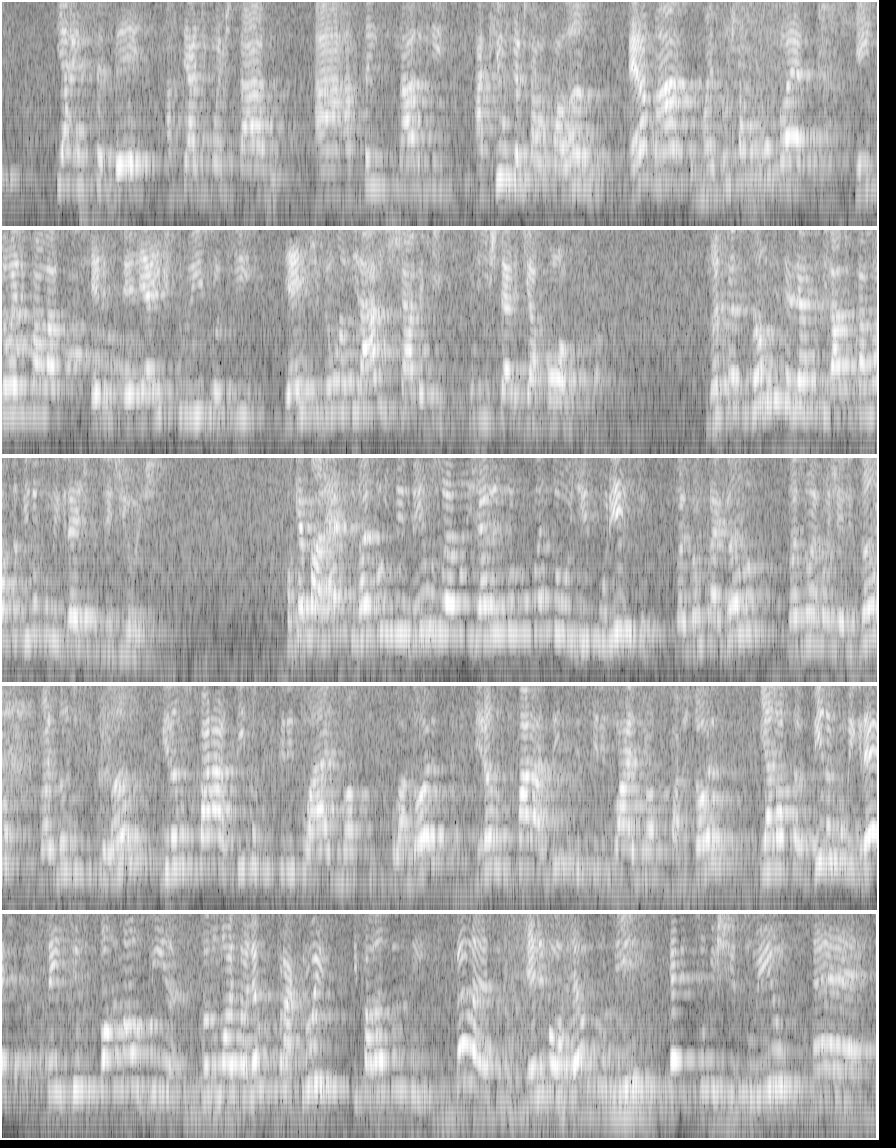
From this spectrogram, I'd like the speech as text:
e a receber, a ser admoestado, a, a ser ensinado que aquilo que ele estava falando era massa, mas não estava completo. E então ele fala, ele, ele é instruído aqui. E aí a gente vê uma virada de chave aqui no ministério de pessoal. Nós precisamos entender essa virada para a nossa vida como igreja no dia de hoje. Porque parece que nós não entendemos o Evangelho em sua completude. E por isso nós não pregamos, nós não evangelizamos, nós não discipulamos, viramos parasitas espirituais dos nossos discipuladores, viramos parasitas espirituais dos nossos pastores, e a nossa vida como igreja tem sido normalzinha quando nós olhamos para a cruz e falamos assim: beleza, ele morreu por mim, ele substituiu, é,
